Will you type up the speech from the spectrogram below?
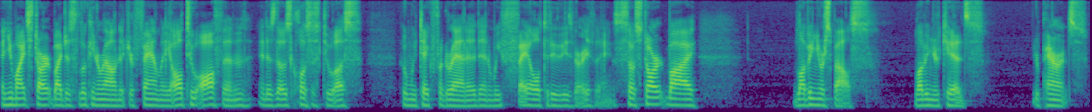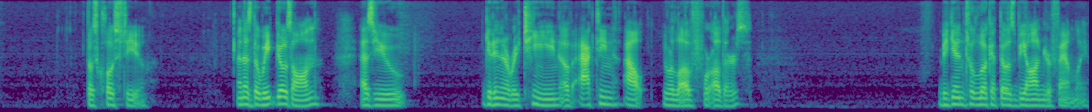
And you might start by just looking around at your family. All too often, it is those closest to us whom we take for granted and we fail to do these very things. So start by loving your spouse, loving your kids, your parents, those close to you. And as the week goes on, as you get in a routine of acting out your love for others, begin to look at those beyond your family.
